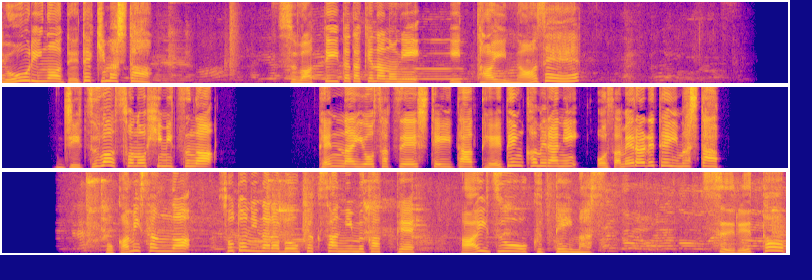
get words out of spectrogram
料理が出てきました座っていただけなのに一体なぜ？実はその秘密が店内を撮影していた定点カメラに収められていました。おかみさんが外に並ぶお客さんに向かって合図を送っています。すると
